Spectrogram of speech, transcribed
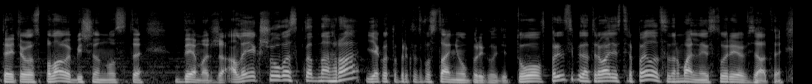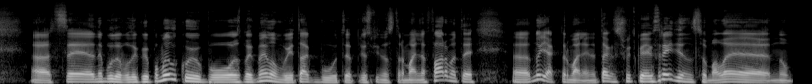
третього спала, ви більше наносите демеджа. Але якщо у вас складна гра, як, от, наприклад, в останньому прикладі, то в принципі на тривалість трепела це нормальна історія взяти. Е, Це не буде великою помилкою, бо з блейдмейлом ви і так будете плюс-мінус нормально фармити. Е, Ну як нормально, не так швидко, як з Рейдіансом, але ну.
